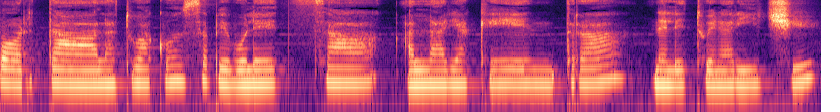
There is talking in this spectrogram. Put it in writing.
Porta la tua consapevolezza all'aria che entra nelle tue narici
